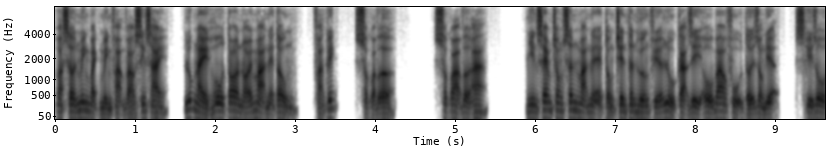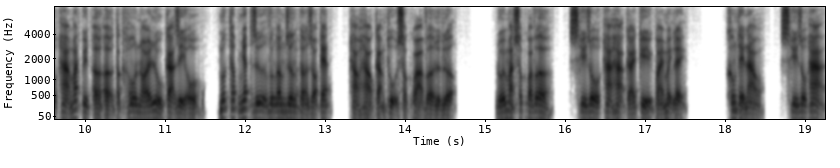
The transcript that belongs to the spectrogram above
Và sơn minh bạch mình phạm vào sinh sai, lúc này hô to nói mạng nghệ tổng, phản kích sọc quả vờ so quả vờ a. Nhìn xem trong sân mạng nghệ tổng trên thân hướng phía lũ cạ dị ô bao phủ tới dòng điện, skizo hạ mắt quỵt ở ở tặc hô nói lũ cạ dị ô mức thấp nhất giữ vương âm dương tợ dọ tét hảo hảo cảm thụ sọc quả vờ lực lượng. Đối mặt sọc quả vờ skizo hạ hạ cái kỳ quái mệnh lệnh. Không thể nào, skizo hạ,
